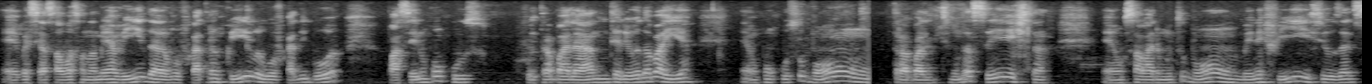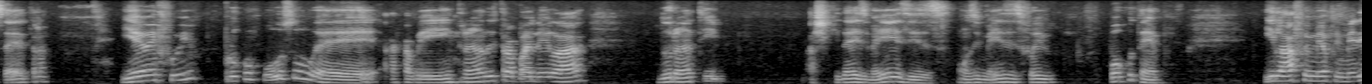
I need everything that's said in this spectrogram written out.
é, vai ser a salvação da minha vida, vou ficar tranquilo, vou ficar de boa. Passei no concurso. Fui trabalhar no interior da Bahia. É um concurso bom, trabalho de segunda a sexta, é um salário muito bom, benefícios, etc. E eu fui para o concurso, é, acabei entrando e trabalhei lá durante acho que 10 meses, 11 meses, foi pouco tempo. E lá foi minha primeira,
